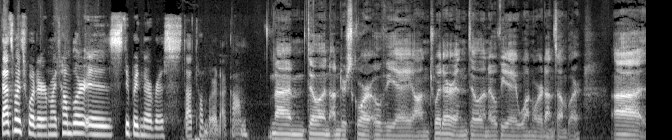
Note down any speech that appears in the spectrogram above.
That's my Twitter. My Tumblr is stupidnervous.tumblr.com. And I'm Dylan underscore OVA on Twitter and Dylan OVA one word on Tumblr. Uh,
